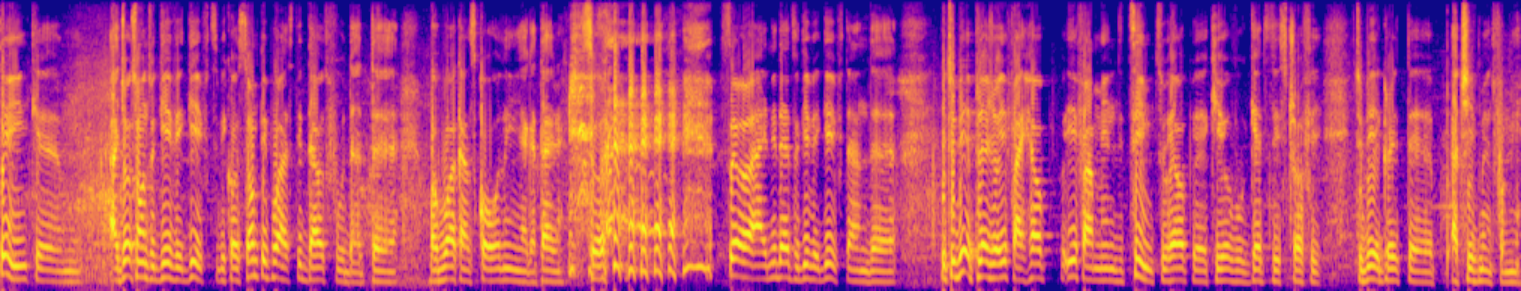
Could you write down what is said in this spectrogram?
think um, I just want to give a gift because some people are still doubtful that uh, Babuwa can score only in Nyagatare. So, so I needed to give a gift, and uh, it will be a pleasure if I help, if I'm in the team to help uh, get this trophy. It will be a great uh, achievement for me.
